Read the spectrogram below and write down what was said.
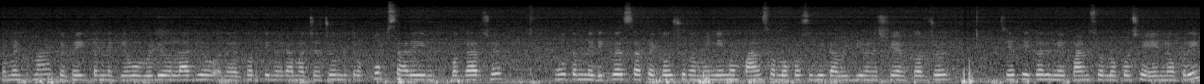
કમેન્ટમાં કે ભાઈ તમને કેવો વીડિયો લાગ્યો અને ભરતી મેળામાં જજો. મિત્રો, ખૂબ સારી પગાર છે. હું તમને રિક્વેસ્ટ સાથે કહું છું કે મિનિમમ પાંચસો લોકો સુધી આ વિડીયોને શેર કરજો. જેથી કરીને પાંચસો લોકો છે એ નોકરી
